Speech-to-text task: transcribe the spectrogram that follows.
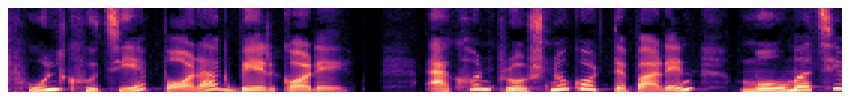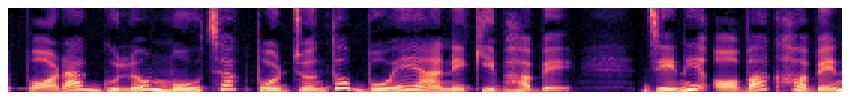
ফুল খুঁচিয়ে পরাগ বের করে। এখন প্রশ্ন করতে পারেন, মৌমাছি পরাগগুলো মৌচাক পর্যন্ত বয়ে আনে কীভাবে? জেনে অবাক হবেন,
